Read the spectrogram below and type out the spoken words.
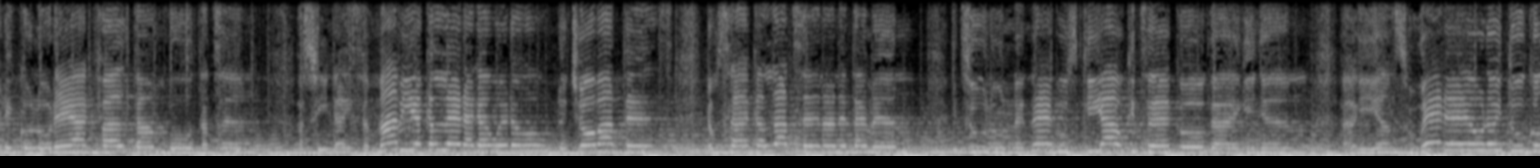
Itzalari koloreak faltan botatzen. Hasi naiz amabiak aldera gauero Unetxo batez. Gauzak aldatzen han eta hemen Itzurunen eguzki aukitzeko gai ginen. Agian zu ere oroituko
